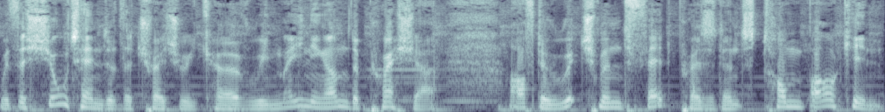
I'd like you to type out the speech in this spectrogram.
with the short end of the Treasury curve remaining under pressure after Richmond Fed President Tom Barkin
